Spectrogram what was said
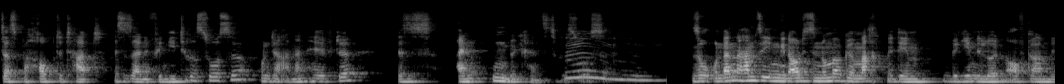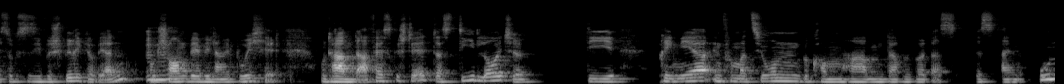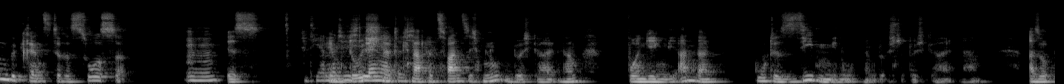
das behauptet hat, es ist eine finite Ressource und der anderen Hälfte, es ist eine unbegrenzte Ressource. Mm. So, und dann haben sie eben genau diese Nummer gemacht, mit dem wir geben den Leuten Aufgaben, die sukzessive schwieriger werden und Mhm. schauen, wer wie lange durchhält. Und haben da festgestellt, dass die Leute, die primär Informationen bekommen haben darüber, dass es eine unbegrenzte Ressource Mhm. ist, Die haben im Durchschnitt knappe durchgehalten. 20 Minuten durchgehalten haben, wohingegen die anderen gute sieben Minuten im Durchschnitt durchgehalten haben. Also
